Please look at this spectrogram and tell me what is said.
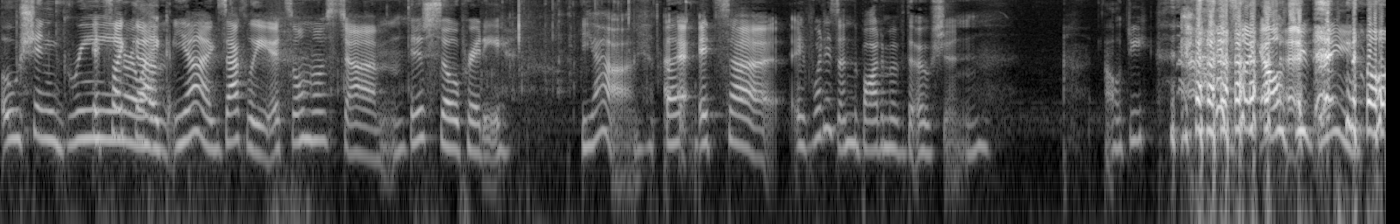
ocean green It's like, or um, like yeah, exactly. It's almost um, it is so pretty. yeah. But- Uh, it's uh, it, what is in the bottom of the ocean? Algae. it's like algae green. no,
